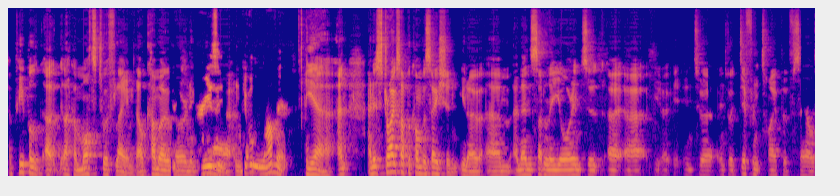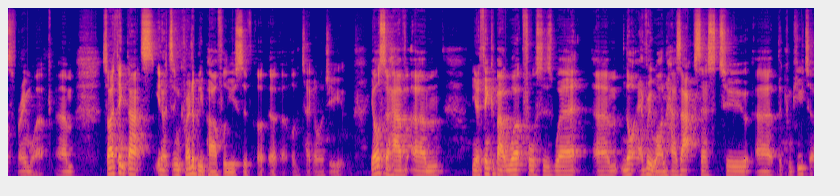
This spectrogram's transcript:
and people are like a moth to a flame. They'll come over and crazy, and people love it. Yeah, and and it strikes up a conversation, you know, um, and then suddenly you're into uh, uh, you know into a into a different type of sales framework. Um, so I think that's you know it's an incredibly powerful use of, uh, uh of technology. You also have um, you know think about workforces where um, not everyone has access to uh, the computer.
